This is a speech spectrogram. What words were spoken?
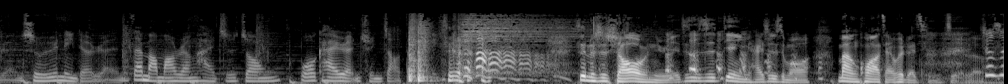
人，属于你的人，在茫茫人海之中拨开人群找到你。真的是少女，真的是电影还是什么漫画才会的情节了。就是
